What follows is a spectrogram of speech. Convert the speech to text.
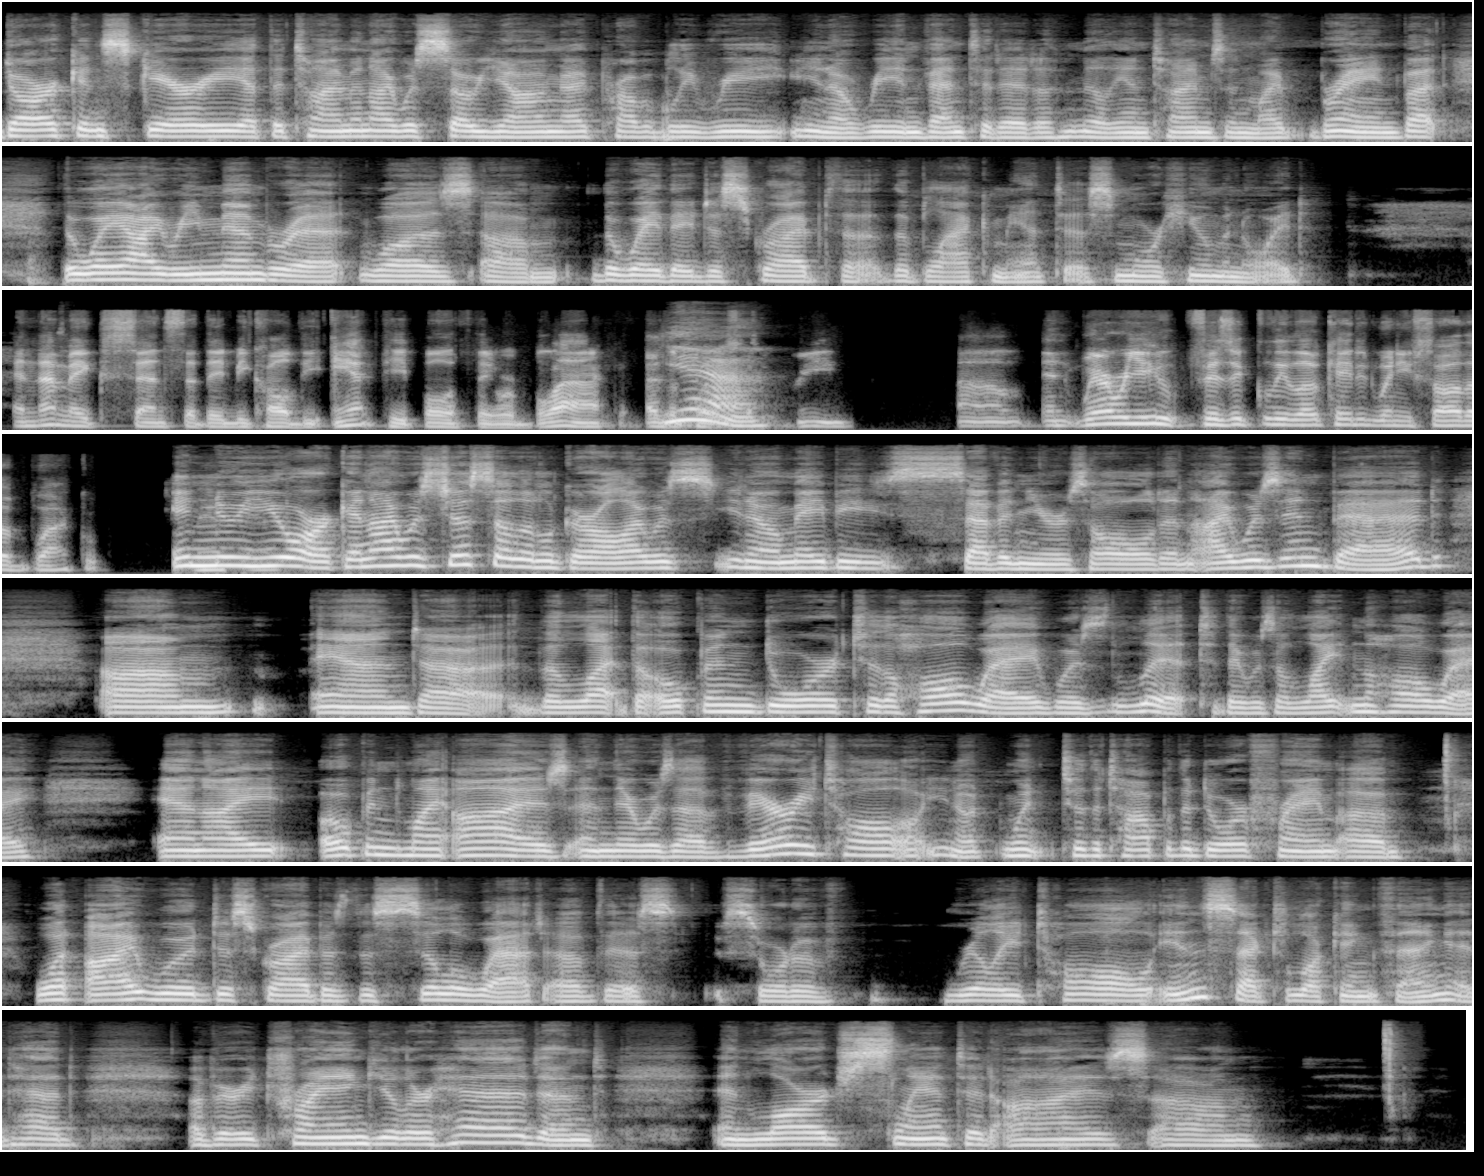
dark and scary at the time, and I was so young. I probably re you know reinvented it a million times in my brain. But the way I remember it was um, the way they described the the black mantis, more humanoid. And that makes sense that they'd be called the ant people if they were black as Yeah. opposed to green. Um, and where were you physically located when you saw the black? in New York, and I was just a little girl. I was, you know, maybe seven years old, and I was in bed. Um, and uh, the light, the open door to the hallway was lit. There was a light in the hallway, and I opened my eyes, and there was a very tall, you know, went to the top of the door frame. Uh, what I would describe as the silhouette of this sort of really tall insect-looking thing. It had a very triangular head and and large slanted eyes. Um,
